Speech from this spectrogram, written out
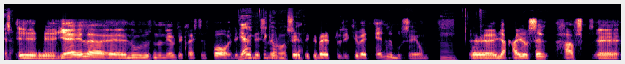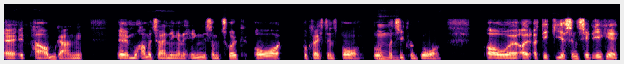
Altså. Øh, ja, eller øh, nu, nu, nu nævnte jeg Christiansborg. Det ja, kan det gjorde du også, ja. det, kan være, det kan være et andet museum. Mm. Øh, jeg har jo selv haft øh, et par omgange øh, Mohammed-tegningerne hængende som tryk over på Christiansborg, på mm. partikontoret. Og, øh, og, og det giver sådan set ikke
